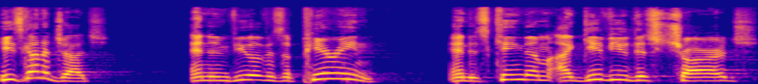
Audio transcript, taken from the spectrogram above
He's going to judge. And in view of his appearing and his kingdom, I give you this charge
